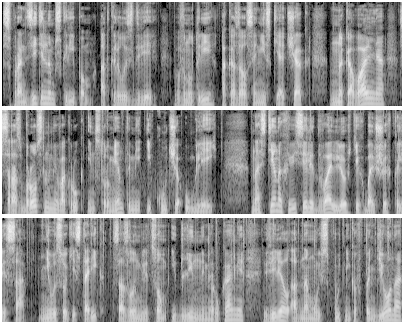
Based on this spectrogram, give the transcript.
С пронзительным скрипом открылась дверь. Внутри оказался низкий очаг, наковальня с разбросанными вокруг инструментами и куча углей. На стенах висели два легких больших колеса. Невысокий старик со злым лицом и длинными руками велел одному из спутников пандиона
